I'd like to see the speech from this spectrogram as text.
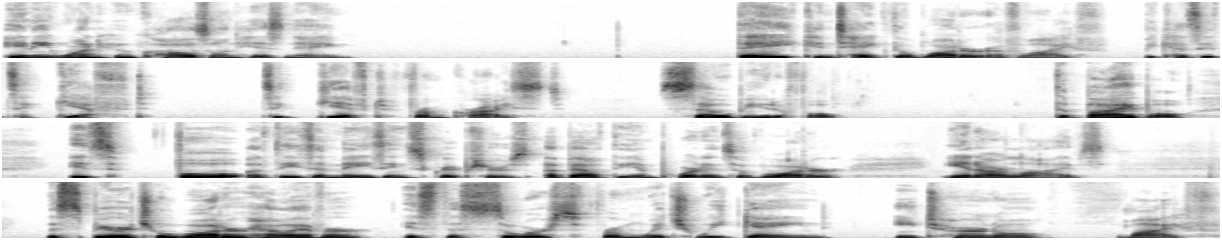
anyone who calls on his name, they can take the water of life because it's a gift. It's a gift from Christ. So beautiful. The Bible is full of these amazing scriptures about the importance of water in our lives. The spiritual water, however, is the source from which we gain eternal life.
